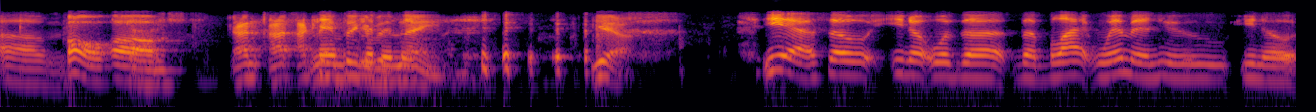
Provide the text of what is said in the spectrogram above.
Um, oh, um, I, I, I can't think of his name. yeah. Yeah, so you know, it was the the black women who you know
